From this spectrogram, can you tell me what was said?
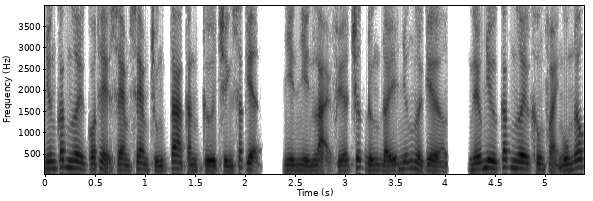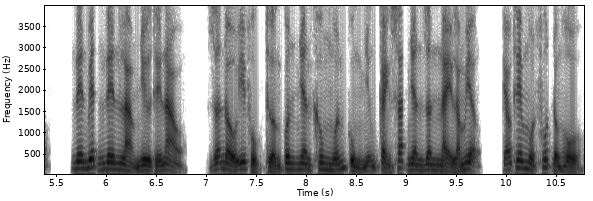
nhưng các ngươi có thể xem xem chúng ta căn cứ chính xác kiện, nhìn nhìn lại phía trước đứng đấy những người kia, nếu như các ngươi không phải ngu ngốc, nên biết nên làm như thế nào, dẫn đầu y phục thường quân nhân không muốn cùng những cảnh sát nhân dân này lắm miệng, kéo thêm một phút đồng hồ,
